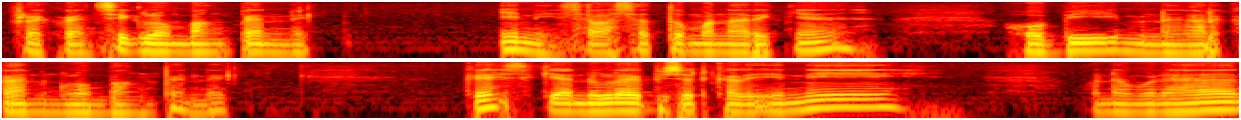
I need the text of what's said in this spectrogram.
frekuensi gelombang pendek. Ini salah satu menariknya hobi mendengarkan gelombang pendek. Oke, sekian dulu episode kali ini. Mudah-mudahan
